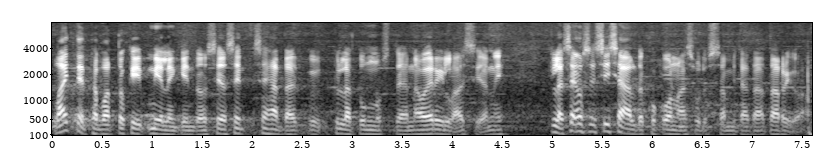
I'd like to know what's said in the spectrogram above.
Laitteet ovat toki mielenkiintoisia, se, sehän täytyy kyllä tunnustaa ja ne on erilaisia, niin kyllä se on se sisältö kokonaisuudessaan, mitä tämä tarjoaa.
